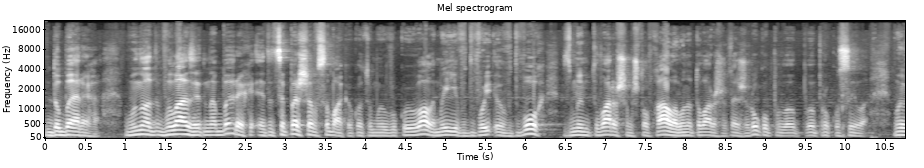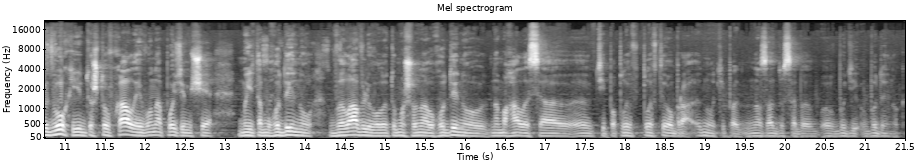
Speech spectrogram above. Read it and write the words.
до берега. Вона вилазить на берег. Це, це перша собака, яку ми евакуювали. Ми її вдво- вдвох з моїм товаришем штовхали. Вона товаришу теж руку прокусила. Ми вдвох її доштовхали, і вона потім ще ми її там годину вилавлювали, тому що вона годину намагалася е, типу, плив, пливти обра... ну, типу, назад до себе в буді- в будинок.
